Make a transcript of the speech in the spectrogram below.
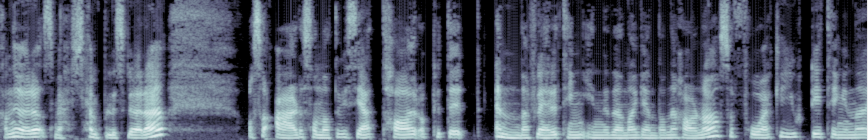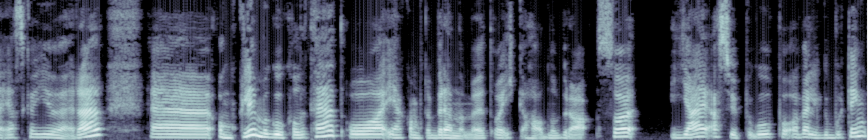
kan gjøre, som jeg har kjempelyst til å gjøre. Og så er det sånn at hvis jeg tar og putter enda flere ting inn i den agendaen jeg har nå, så får jeg ikke gjort de tingene jeg skal gjøre eh, ordentlig, med god kvalitet, og jeg kommer til å brenne meg ut og ikke ha det noe bra. Så jeg er supergod på å velge bort ting,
